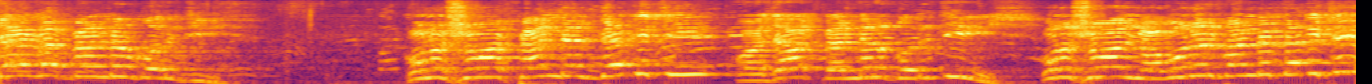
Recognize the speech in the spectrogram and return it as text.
জায়গায় প্যান্ডেল করেছিস? কোন সময় প্যান্ডেল দেখেছি? কজা প্যান্ডেল করেছিস? কোন সময় লবণের প্যান্ডেল দেখেছি?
